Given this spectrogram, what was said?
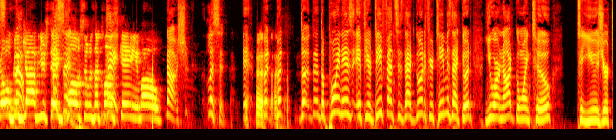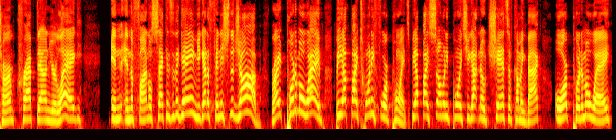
Oh, good no, job. You stayed listen, close. It was a close hey, game. Oh, no. Sh- listen, eh, but but the, the the point is, if your defense is that good, if your team is that good, you are not going to, to use your term, crap down your leg in in the final seconds of the game. You got to finish the job, right? Put them away. Be up by 24 points. Be up by so many points you got no chance of coming back or put them away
